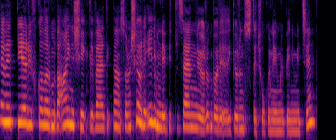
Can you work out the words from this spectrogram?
Evet diğer yufkalarımı da aynı şekli verdikten sonra şöyle elimle bir düzenliyorum. Böyle görüntüsü de çok önemli benim için.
